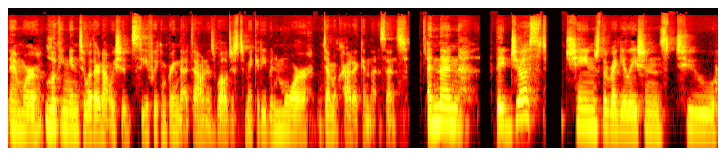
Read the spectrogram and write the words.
And we're looking into whether or not we should see if we can bring that down as well just to make it even more democratic in that sense. And then they just changed the regulations to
